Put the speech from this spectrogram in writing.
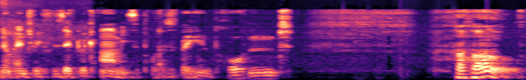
No entry for Zedwick Army support. Is very important. Ho ho!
